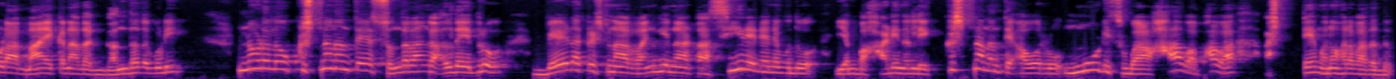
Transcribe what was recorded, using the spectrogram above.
ಕೂಡ ನಾಯಕನಾದ ಗಂಧದ ಗುಡಿ. ನೋಡಲು ಕೃಷ್ಣನಂತೆ ಸುಂದರಾಂಗ ಅಲ್ಲದೆ ಇದ್ರೂ ಬೇಡ ಕೃಷ್ಣ ರಂಗಿನಾಟ ಸೀರೆ ನೆನೆವುದು ಎಂಬ ಹಾಡಿನಲ್ಲಿ ಕೃಷ್ಣನಂತೆ ಅವರು ಮೂಡಿಸುವ ಹಾವಭಾವ ಅಷ್ಟೇ ಮನೋಹರವಾದದ್ದು.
